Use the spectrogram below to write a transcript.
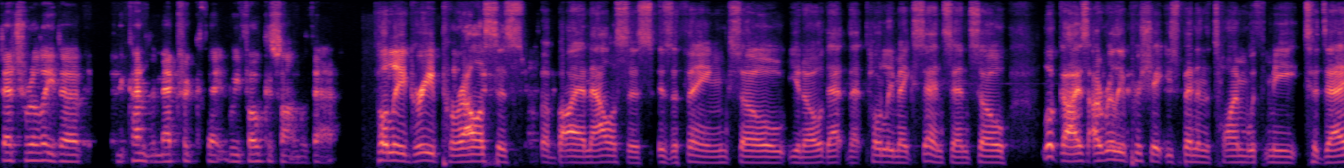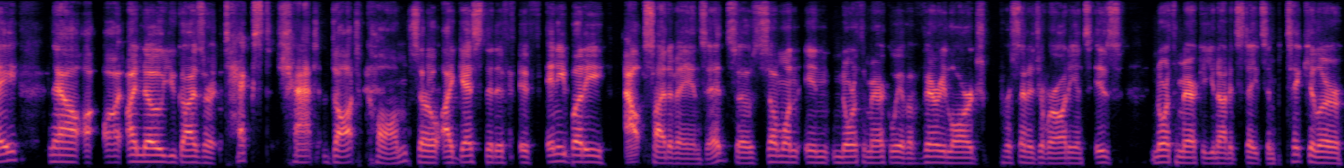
that's really the, the kind of the metric that we focus on with that. Totally agree. Paralysis by analysis is a thing. So, you know, that that totally makes sense. And so look, guys, I really appreciate you spending the time with me today. Now, I, I, know you guys are at textchat.com. So I guess that if, if anybody outside of ANZ, so someone in North America, we have a very large percentage of our audience is North America, United States in particular.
